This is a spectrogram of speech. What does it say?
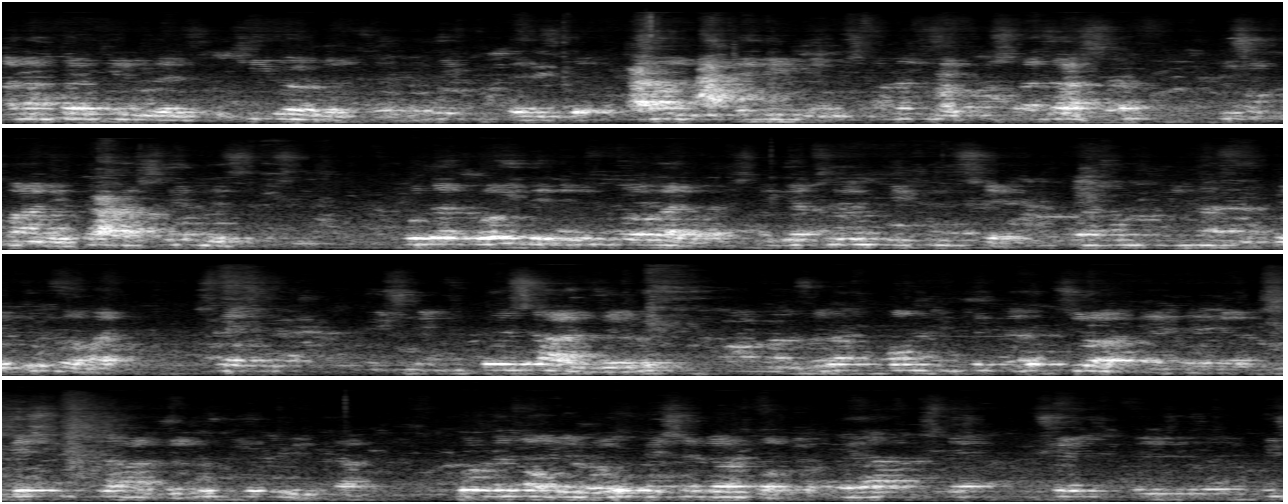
anahtar kelimelerinizi, keywordlerinizi, hedeflerinizi daha önce deneyimlemiş, analiz etmiş ajansla düşük maliyette başlayabilirsiniz. Burada ROI dediğimiz bir olay var. İşte yatırım getirisi, ekonomik finans dediğimiz olay. İşte 3 bin lirası harcıyoruz. Ondan sonra 10 bin lira ciro elde ediyoruz. 5 bin lira harcıyoruz, 20 bin lira. Burada ne oluyor? ROI 5'e 4 oluyor. Veya işte 3'e 3 bin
